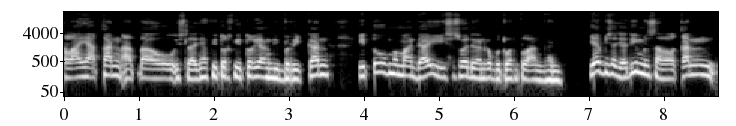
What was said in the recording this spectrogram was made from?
kelayakan atau istilahnya fitur-fitur yang diberikan itu memadai sesuai dengan kebutuhan pelanggan. Ya bisa jadi misalkan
